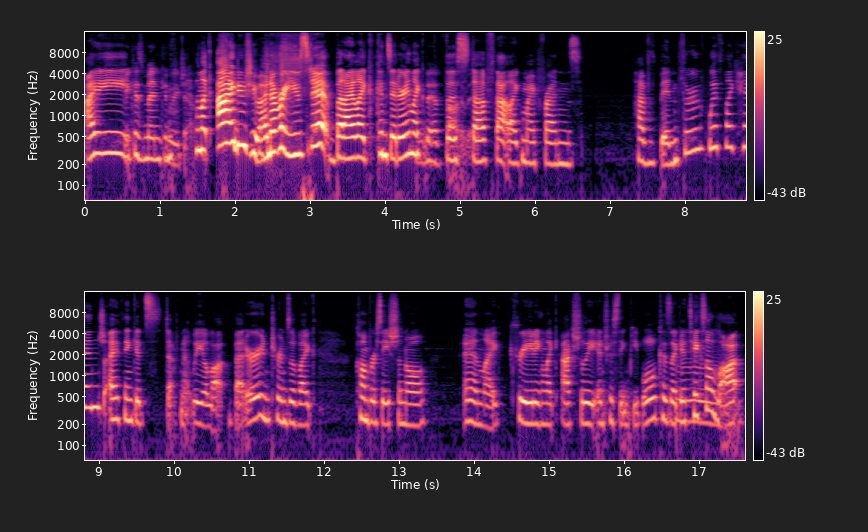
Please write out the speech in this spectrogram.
I because men can reach out. I'm like I do too. I never used it, but I like considering like The the stuff that like my friends have been through with like Hinge. I think it's definitely a lot better in terms of like conversational and like creating like actually interesting people because like it takes a Mm. lot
